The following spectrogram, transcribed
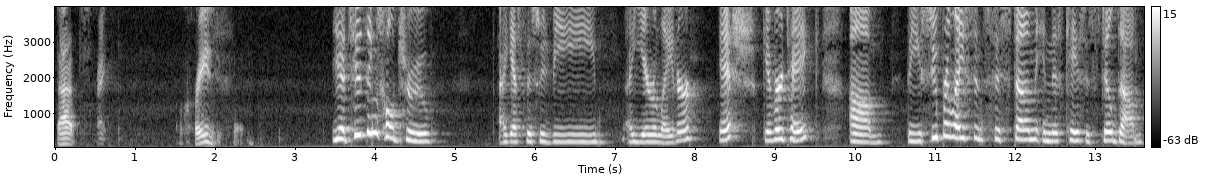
That's Right. a crazy thing. Yeah, two things hold true. I guess this would be a year later ish, give or take. Um, the super license system in this case is still dumb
